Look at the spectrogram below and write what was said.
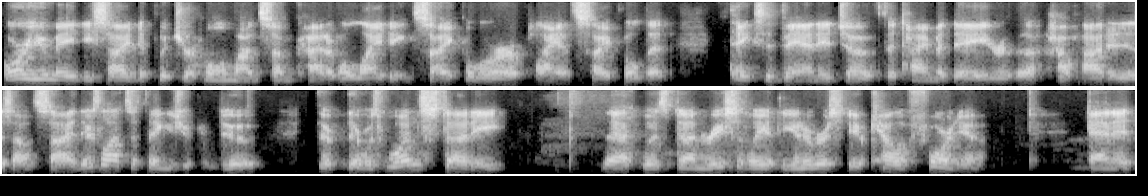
Or you may decide to put your home on some kind of a lighting cycle or appliance cycle that takes advantage of the time of day or the how hot it is outside. There's lots of things you can do. There, there was one study that was done recently at the University of California, and it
